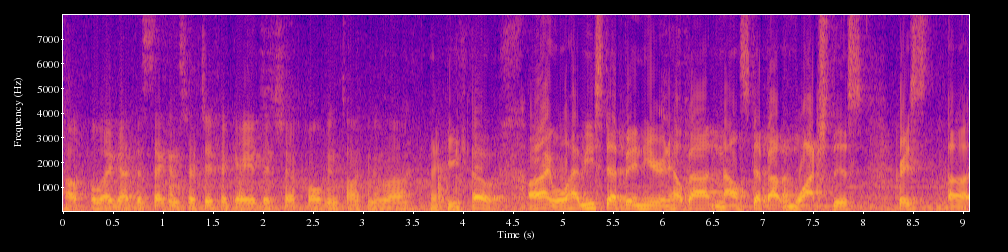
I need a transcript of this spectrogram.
Hopefully, I got the second certificate that Chef Paul been talking about. There you go. All right, we'll have you step in here and help out, and I'll step out and watch this. Grace, uh,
